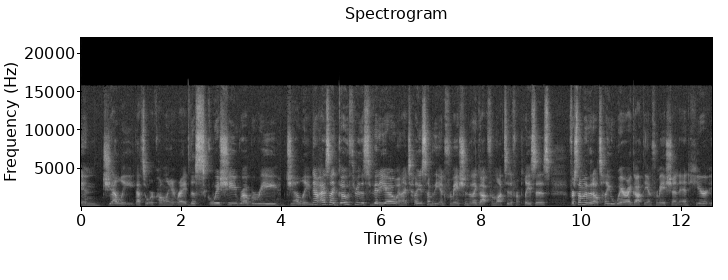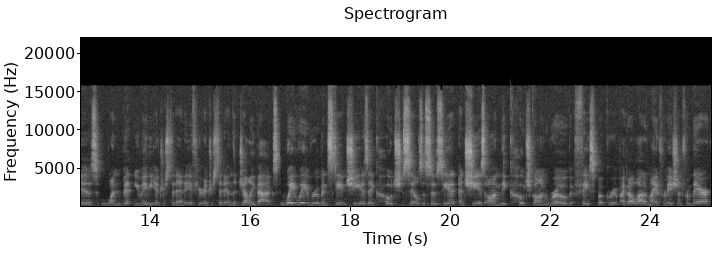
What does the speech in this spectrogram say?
in jelly. That's what we're calling it, right? The squishy, rubbery jelly. Now, as I go through this video and I tell you some of the information that I got from lots of different places, for some of it, I'll tell you where I got the information, and here is one bit you may be interested in if you're interested in the jelly bags. Weiwei Rubenstein, she is a Coach sales associate, and she's on the Coach Gone Rogue Facebook group. I got a lot of my information from there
